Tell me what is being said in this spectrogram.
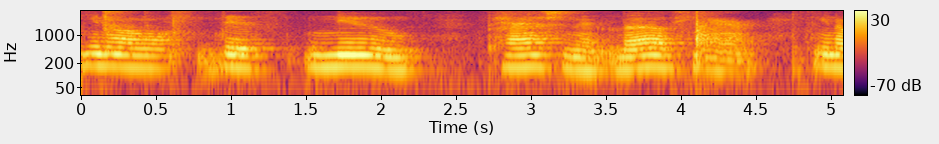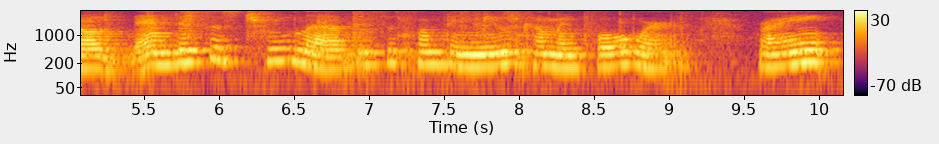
you know, this new passionate love here you know, and this is true love. This is something new coming forward, right?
